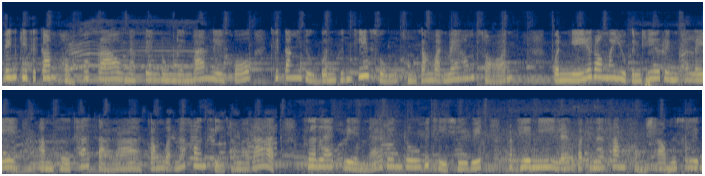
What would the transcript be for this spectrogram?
เป็นกิจกรรมของพวกเรานักเรียนโรงเรียนบ้านเลโคที่ตั้งอยู่บนพื้นที่สูงของจังหวัดแม่ฮ่องสอน วันนี้เรามาอยู่กันที่ริมทะเลอำเภอท่าสาราจังหวัดนครศรีธรรมราช เพื่อแลกเปลี่ยนและเรียนรู้วิถีชีวิต ประเพณีและวัฒนธรรมของชาวมุสลิม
